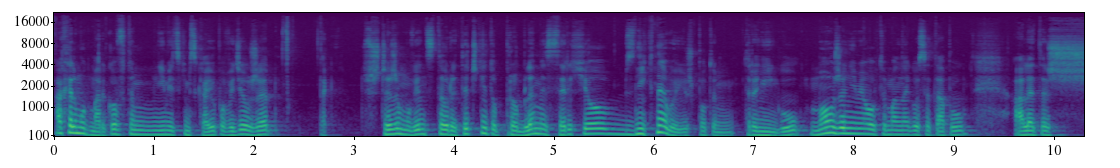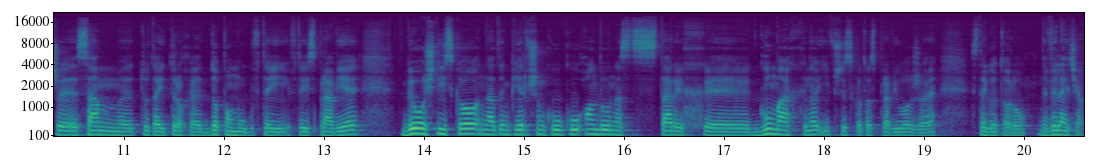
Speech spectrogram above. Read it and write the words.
a Helmut Marko w tym niemieckim Skyu powiedział, że tak szczerze mówiąc, teoretycznie to problemy Sergio zniknęły już po tym treningu. Może nie miał optymalnego setupu, ale też e, sam tutaj trochę dopomógł w tej, w tej sprawie. Było ślisko na tym pierwszym kółku, on był na starych e, gumach, no i wszystko to sprawiło, że z tego toru wyleciał.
